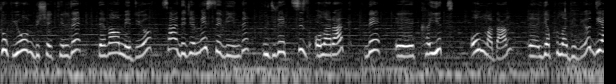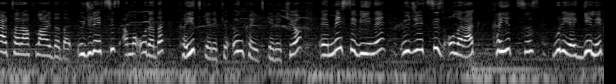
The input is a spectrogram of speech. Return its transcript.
çok yoğun bir şekilde devam ediyor. Sadece Messevi'nde ücretsiz olarak ve kayıt olmadan e, yapılabiliyor. Diğer taraflarda da ücretsiz ama orada kayıt gerekiyor, ön kayıt gerekiyor. E, Messevi'ne ücretsiz olarak kayıtsız buraya gelip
